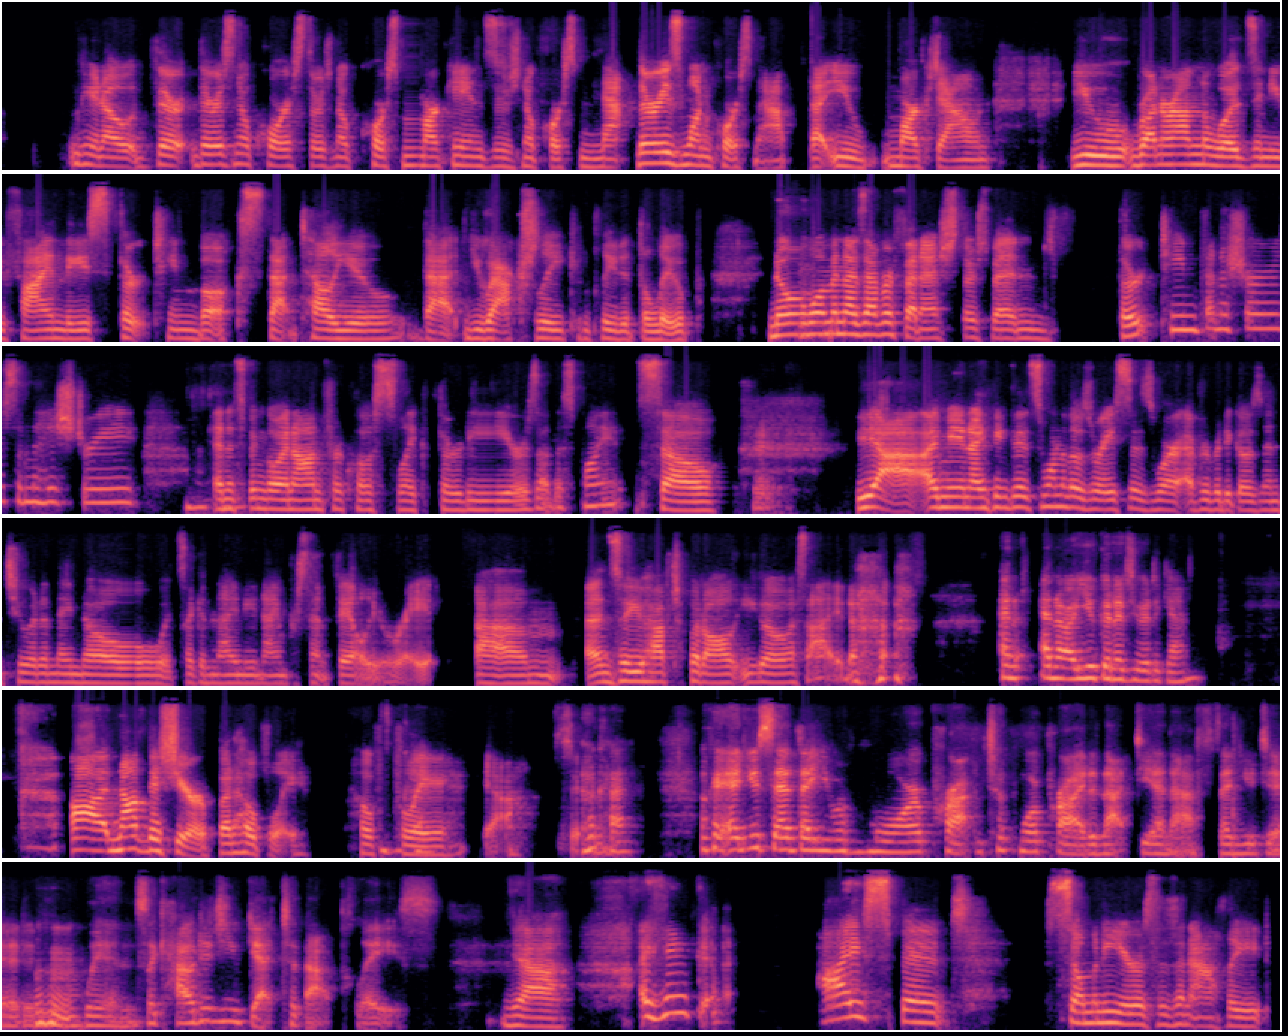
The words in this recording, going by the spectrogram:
you know there there is no course there's no course markings there's no course map there is one course map that you mark down you run around the woods and you find these 13 books that tell you that you actually completed the loop no woman has ever finished there's been 13 finishers in the history and it's been going on for close to like 30 years at this point so yeah i mean i think it's one of those races where everybody goes into it and they know it's like a 99% failure rate um, and so you have to put all ego aside. and and are you going to do it again? Uh, not this year, but hopefully, hopefully, okay. yeah. Soon. Okay. Okay. And you said that you were more pride, took more pride in that DNF than you did in mm-hmm. wins. Like, how did you get to that place? Yeah. I think I spent so many years as an athlete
